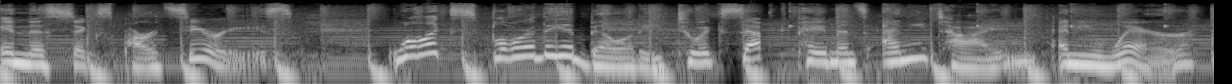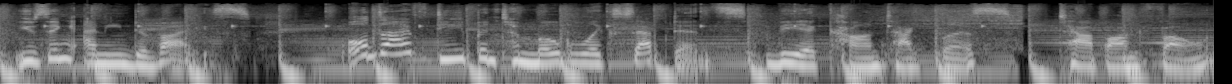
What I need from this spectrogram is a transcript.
In this six part series, we'll explore the ability to accept payments anytime, anywhere, using any device. We'll dive deep into mobile acceptance via contactless, tap on phone,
